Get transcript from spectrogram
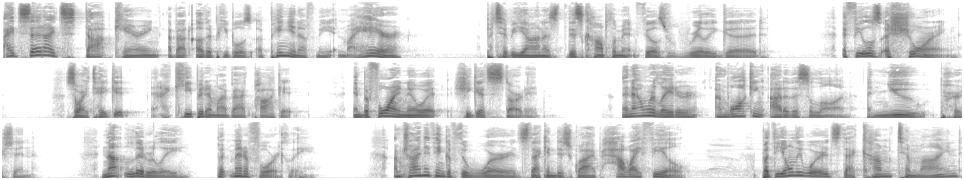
I'd said I'd stop caring about other people's opinion of me and my hair, but to be honest, this compliment feels really good. It feels assuring. So I take it and I keep it in my back pocket. And before I know it, she gets started. An hour later, I'm walking out of the salon, a new person. Not literally, but metaphorically. I'm trying to think of the words that can describe how I feel, but the only words that come to mind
